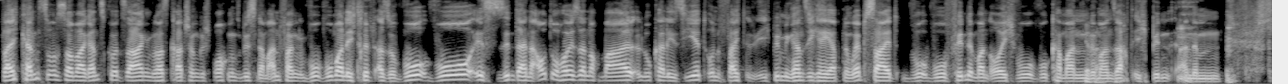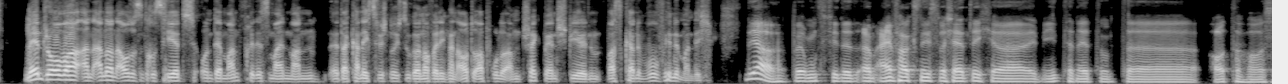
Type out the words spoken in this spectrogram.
Vielleicht kannst du uns noch mal ganz kurz sagen, du hast gerade schon gesprochen, so ein bisschen am Anfang, wo, wo man dich trifft. Also wo, wo ist, sind deine Autohäuser nochmal lokalisiert? Und vielleicht, ich bin mir ganz sicher, ihr habt eine Website. Wo, wo findet man euch? Wo, wo kann man, genau. wenn man sagt, ich bin an einem Land Rover an anderen Autos interessiert und der Manfred ist mein Mann. Äh, da kann ich zwischendurch sogar noch, wenn ich mein Auto abhole, am Trackband spielen. Was kann, wo findet man dich? Ja, bei uns findet am einfachsten ist wahrscheinlich äh, im Internet unter Autohaus-leer,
